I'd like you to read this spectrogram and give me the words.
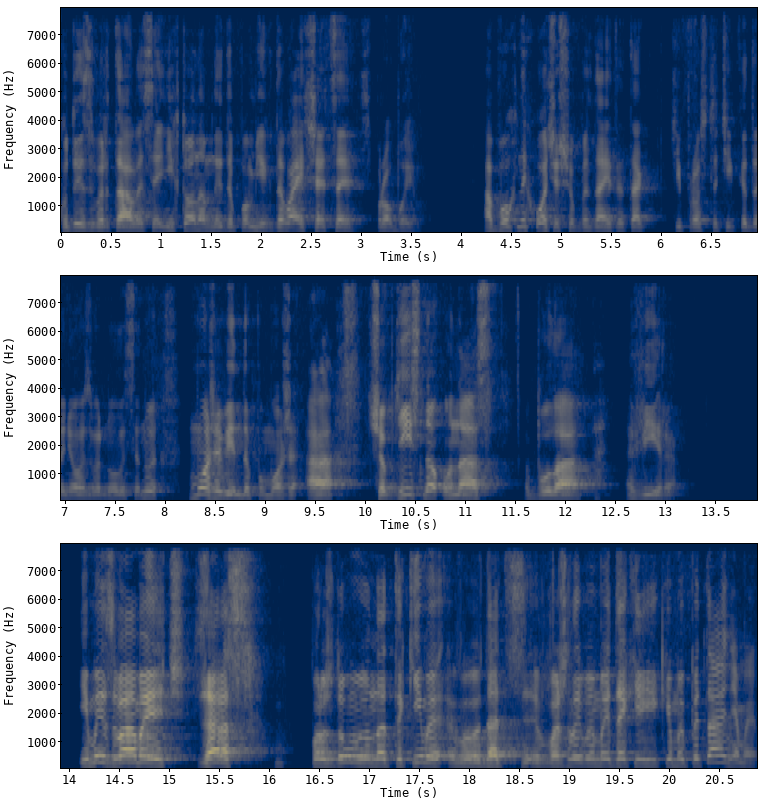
куди зверталися, і ніхто нам не допоміг. Давай ще це спробуємо. А Бог не хоче, щоб ми, знаєте, так ті просто тільки до нього звернулися. Ну, може він допоможе, а щоб дійсно у нас була віра. І ми з вами зараз пороздумуємо над такими над важливими декількими питаннями.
